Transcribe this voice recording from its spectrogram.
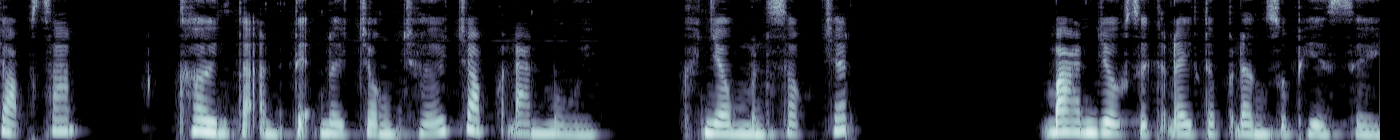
ចប់សัตว์ឃើញតែអន្ទាក់នៅចុងឈើចប់ក្តានមួយខ្ញុំមិនសុខចិត្តបានយកសេចក្តីទៅប្តឹងសុភាសេក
